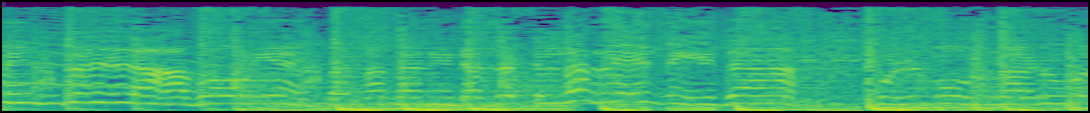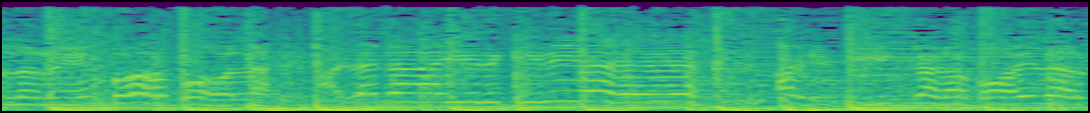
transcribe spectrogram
மிங்கிள் ஆவோம் என் பண்ணதனி டெசர்ட்ல ரேண்டிதா புல்மூன் நடுவுல ரெயின்போ போல அழகா இருக்கிறியே. அடி டீ கடை பாய்லர்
